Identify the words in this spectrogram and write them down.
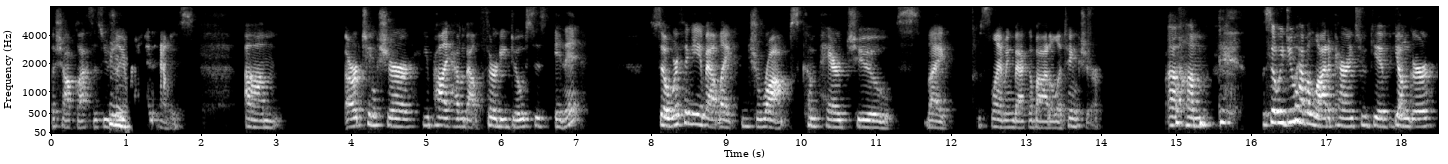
a shot glass is usually Mhm. around an ounce. Um, our tincture, you probably have about 30 doses in it. So we're thinking about like drops compared to like slamming back a bottle of tincture. Um, so we do have a lot of parents who give younger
